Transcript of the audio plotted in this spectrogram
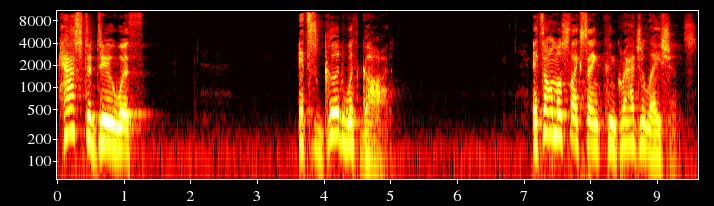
has to do with, it's good with God. It's almost like saying, congratulations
